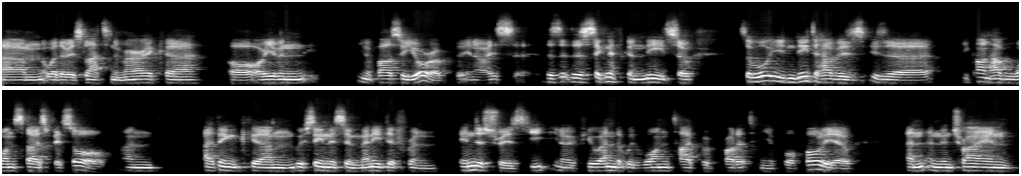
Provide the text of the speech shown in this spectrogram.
um, whether it's Latin America or, or, even you know parts of Europe. You know, it's there's a, there's a significant need. So so what you need to have is is a you can't have one size fits all. And I think um, we've seen this in many different industries. You, you know, if you end up with one type of product in your portfolio, and and then try and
